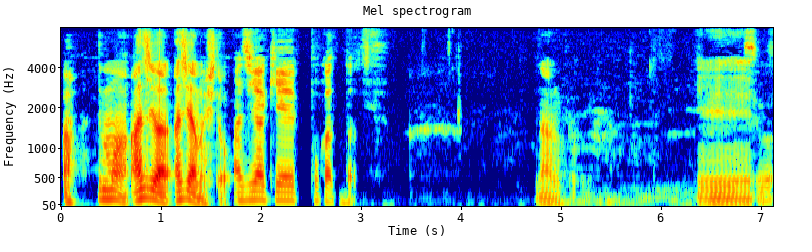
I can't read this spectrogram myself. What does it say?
あ、でもまあ、アジア、アジアの人。アジア系っぽかったです。なるほど。ええすごい。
